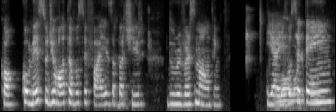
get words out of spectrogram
Qual começo de rota você faz a partir do Reverse Mountain. E aí você tem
